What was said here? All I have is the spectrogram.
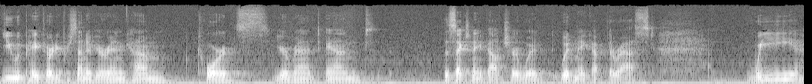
you would pay 30% of your income towards your rent, and the Section 8 voucher would, would make up the rest. We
